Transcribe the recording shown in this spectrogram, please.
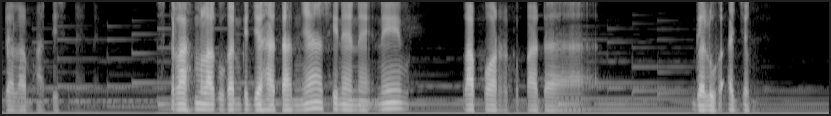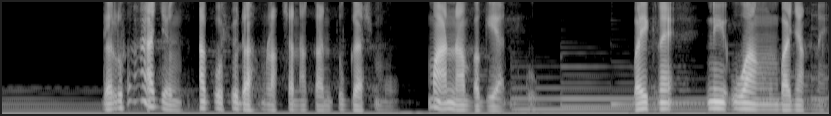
dalam hati si nenek. Setelah melakukan kejahatannya, si nenek ini lapor kepada Galuh Ajeng. Galuh Ajeng, aku sudah melaksanakan tugasmu. Mana bagianku? Baik, Nek. Ini uang banyak, Nek.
